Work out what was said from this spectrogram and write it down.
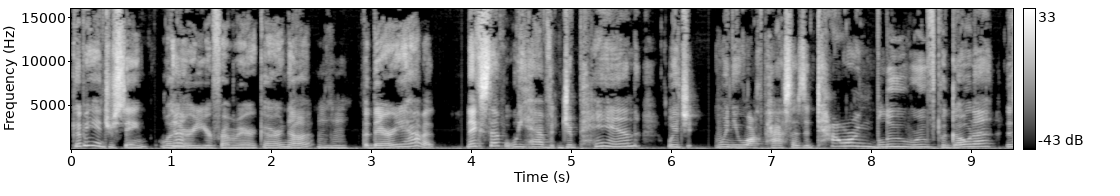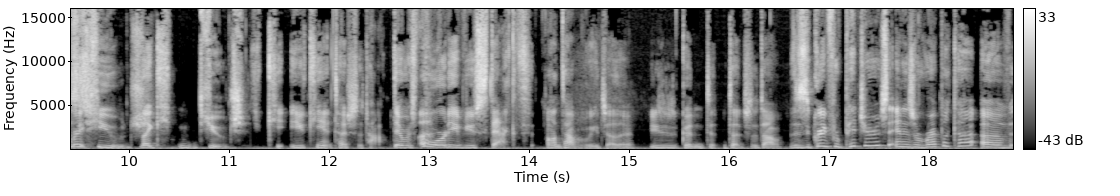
could be interesting whether you're from America or not, mm-hmm. but there you have it. Next up, we have Japan, which, when you walk past, has a towering blue roof pagoda. This Great- is huge. like huge, you can't touch the top. There was 40 of you stacked on top of each other. You just couldn't t- touch the top. This is great for pictures and is a replica of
